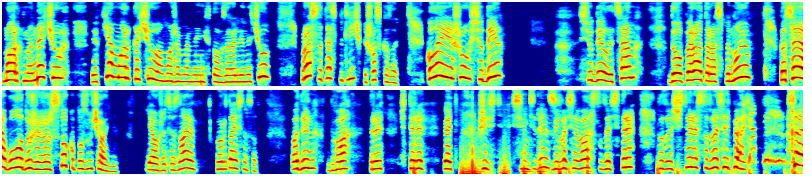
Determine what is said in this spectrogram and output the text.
Марк мене чув, як я Марка чув, а може мене ніхто взагалі не чув. Просто тест петлічки, що сказати. Коли я йшов сюди, сюди лицем до оператора спиною, то це було дуже жорстоко по звучанню. Я вже це знаю. Повертаюсь назад. Один, два, три, чотири, п'ять, шість, сім, один, 122, 123, 124, 125. Все.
